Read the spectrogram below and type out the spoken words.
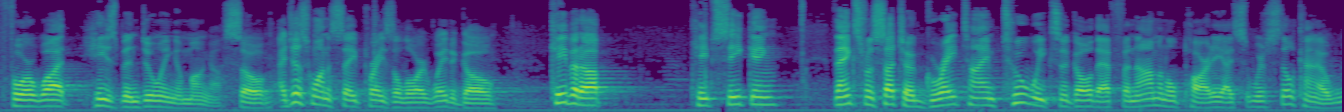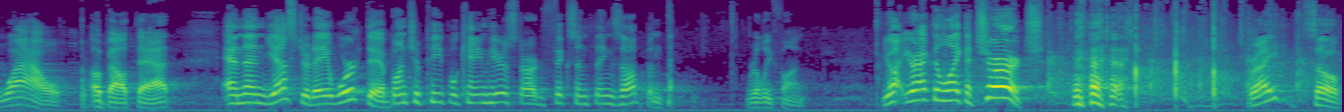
for what He's been doing among us. So I just want to say, praise the Lord. Way to go. Keep it up. Keep seeking. Thanks for such a great time two weeks ago, that phenomenal party. I, we're still kind of wow about that. And then yesterday, work day, a bunch of people came here, started fixing things up, and really fun. You're acting like a church. right? So,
